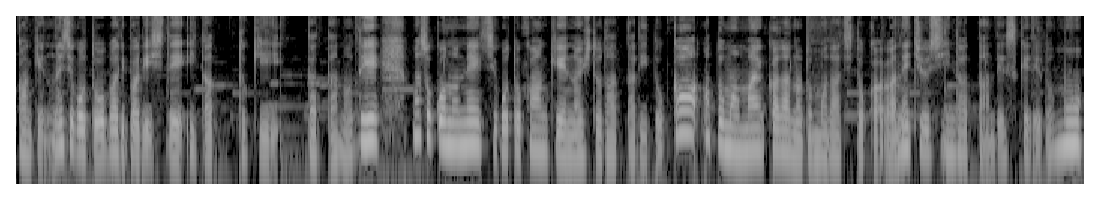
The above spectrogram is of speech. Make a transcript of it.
関係のね仕事をバリバリしていた時だったので、まあ、そこのね仕事関係の人だったりとかあとまあ前からの友達とかがね中心だったんですけれども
